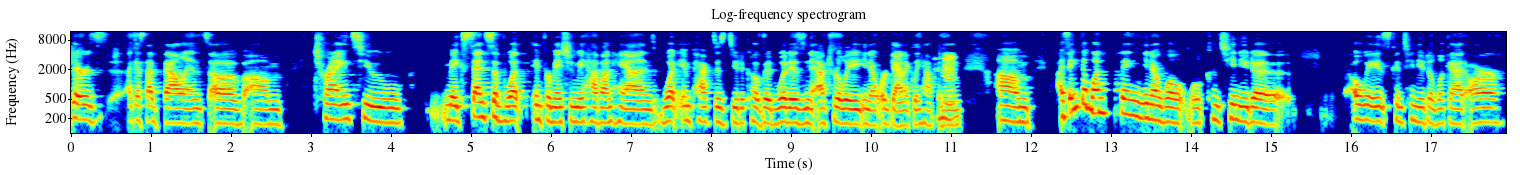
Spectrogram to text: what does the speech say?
there's i guess that balance of um, trying to make sense of what information we have on hand what impact is due to covid what is naturally you know organically happening. Um, i think the one thing you know we'll we'll continue to always continue to look at our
